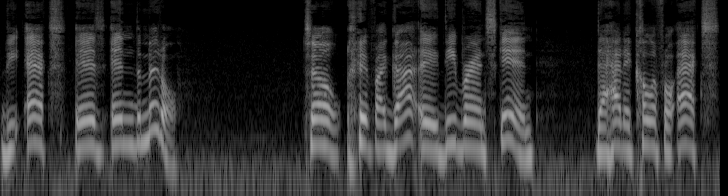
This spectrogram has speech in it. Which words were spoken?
the X is in the middle. So if I got a dbrand skin that had a colorful X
